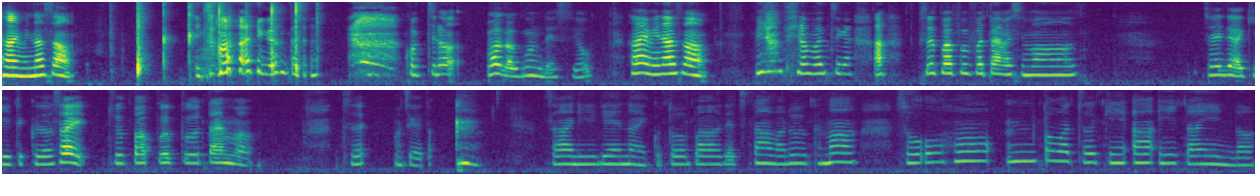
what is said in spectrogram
はい皆さん。いつもありがとう。こちら我が軍ですよ。はい皆さん。ピロピロ間違えあスーパープープータイムします。それでは聞いてください。スーパープープータイム。つ間違えた。さりげない言葉で伝わるかな。そう本当は付き合いたいんだ。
